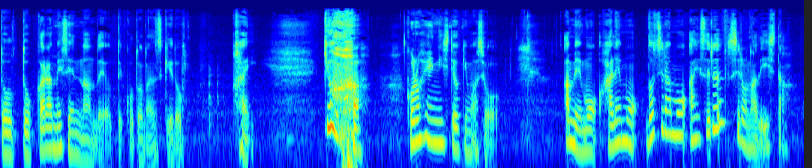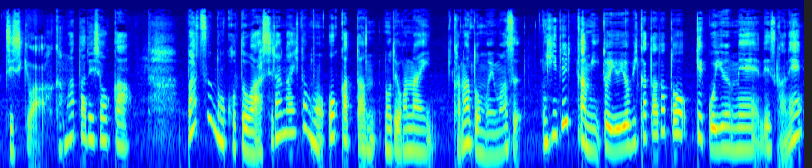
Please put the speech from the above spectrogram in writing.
どどっから目線なんだよってことなんですけど。はい。今日はこの辺にしておきましょう。雨も晴れもどちらも愛するシロナでした。知識は深まったでしょうか。バツのことは知らない人も多かったのではないかなと思います。日照り神という呼び方だと結構有名ですかね。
